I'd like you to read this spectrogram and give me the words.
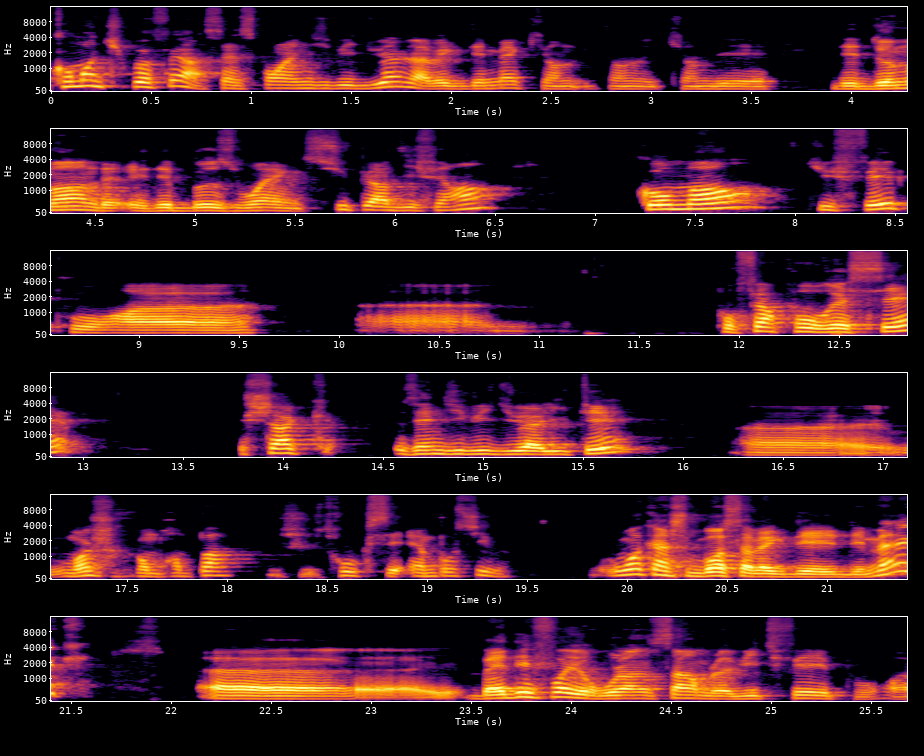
comment tu peux faire? C'est un sport individuel avec des mecs qui ont, qui ont, des, des, demandes et des besoins super différents. Comment tu fais pour, euh, euh, pour faire progresser chaque individualité Moi, je ne comprends pas. Je trouve que c'est impossible. Moi, quand je bosse avec des, mecs, ben, des fois, ils roulent ensemble vite fait pour,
